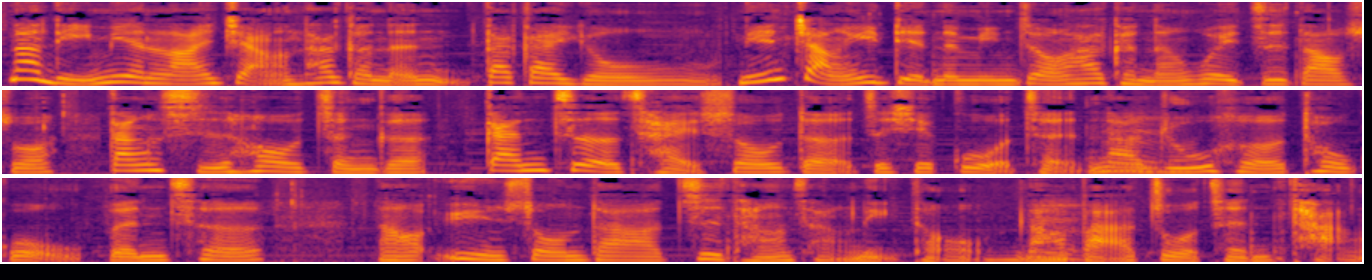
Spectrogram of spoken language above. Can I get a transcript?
那里面来讲，它可能大概有年长一点的民众。他可能会知道说，当时候整个甘蔗采收的这些过程，那如何透过五分车，然后运送到制糖厂里头，然后把它做成糖，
